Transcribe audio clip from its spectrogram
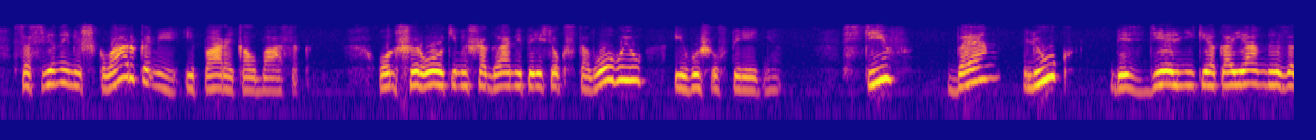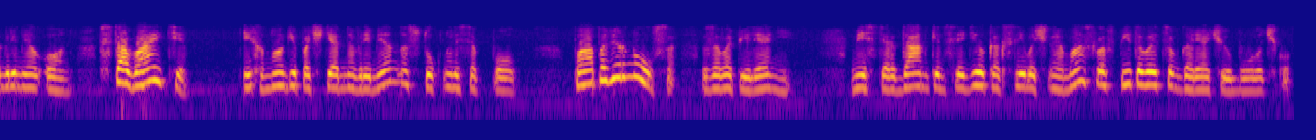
— «со свиными шкварками и парой колбасок». Он широкими шагами пересек столовую и вышел в переднюю. «Стив, Бен, Люк, бездельники окаянные!» — загремел он. «Вставайте!» Их ноги почти одновременно стукнулись об пол. «Папа вернулся!» — завопили они. Мистер Данкин следил, как сливочное масло впитывается в горячую булочку.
